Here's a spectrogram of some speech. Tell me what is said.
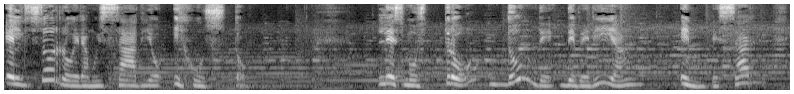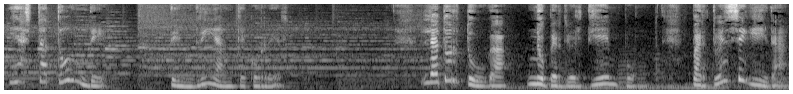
El zorro era muy sabio y justo. Les mostró dónde deberían empezar y hasta dónde tendrían que correr. La tortuga no perdió el tiempo, partió enseguida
